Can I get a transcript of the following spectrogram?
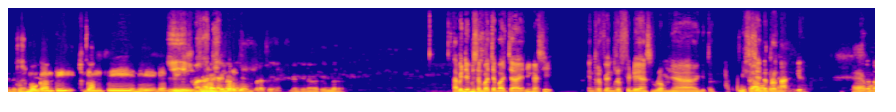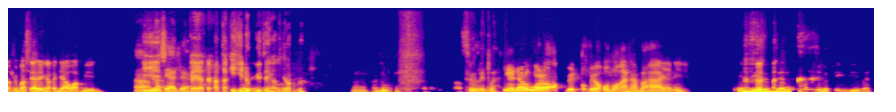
Itu Terus mau kasihan. ganti ganti ini, ganti Ih, ya? narasumber sih, ganti narasumber. Tapi dia bisa baca-baca ini gak sih? Interview-interview dia yang sebelumnya gitu. bisa Terus ya. interpretasi gitu. Eh, Ya, tapi pasti bisa. ada yang nggak kejawab, Bin. Ah, Iya pasti ada Kayak teka-teki hidup gitu yang gak kejawab bro. Hmm, Aduh. sulit lah Ya udah Kalau wok. be- bewok omongannya bahaya nih. Ini dirjen ini udah tinggi banget.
